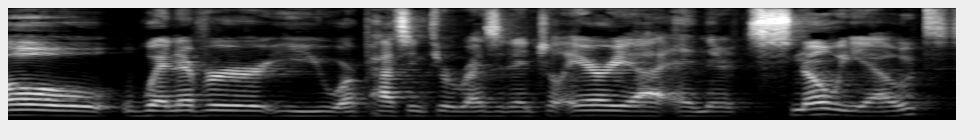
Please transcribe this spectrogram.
oh, whenever you are passing through a residential area and it's snowy out,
